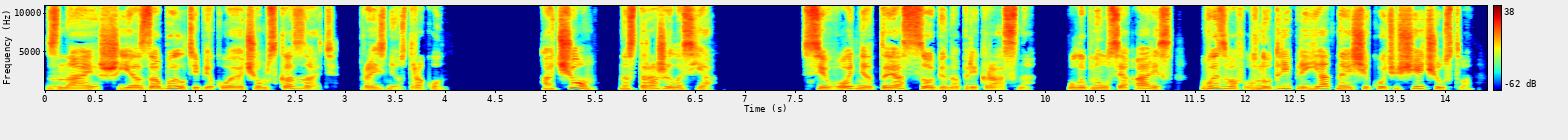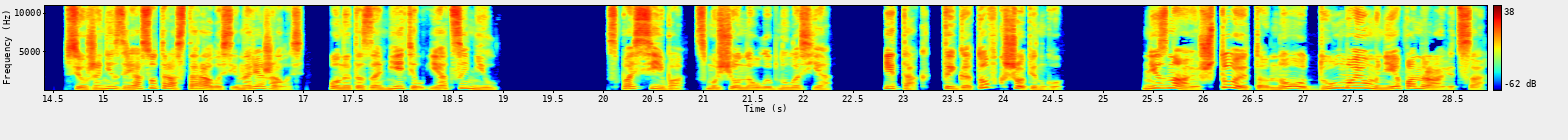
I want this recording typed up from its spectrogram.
«Знаешь, я забыл тебе кое о чем сказать», – произнес дракон. «О чем?» – насторожилась я. «Сегодня ты особенно прекрасна», – улыбнулся Арис, вызвав внутри приятное щекочущее чувство – все же не зря с утра старалась и наряжалась. Он это заметил и оценил. «Спасибо», – смущенно улыбнулась я. «Итак, ты готов к шопингу?» «Не знаю, что это, но, думаю, мне понравится»,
